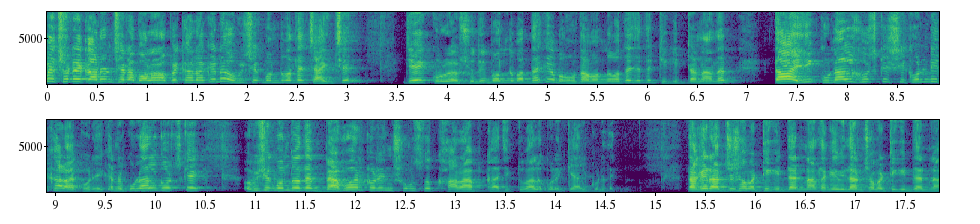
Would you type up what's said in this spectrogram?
পেছনে কারণ সেটা বলার অপেক্ষা রাখে না অভিষেক বন্দ্যোপাধ্যায় চাইছেন যে সুদীপ বন্দ্যোপাধ্যায়কে মমতা বন্দ্যোপাধ্যায় যাতে টিকিটটা না দেন। তাই কুণাল ঘোষকে শিখণ্ডী খাড়া করে, কেন কুণাল ঘোষকে অভিষেক বন্দ্যোপাধ্যায় ব্যবহার করেন সমস্ত খারাপ কাজ, একটু ভালো করে খেয়াল করে দেখবেন। তাকে রাজ্যসভার টিকিট দেন না, তাকে বিধানসভার টিকিট দেন না।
